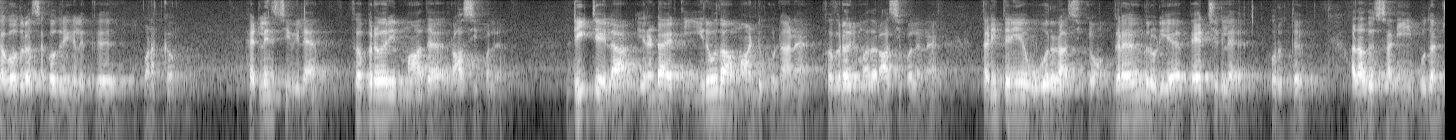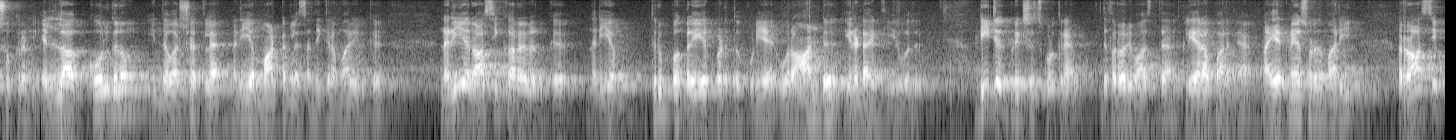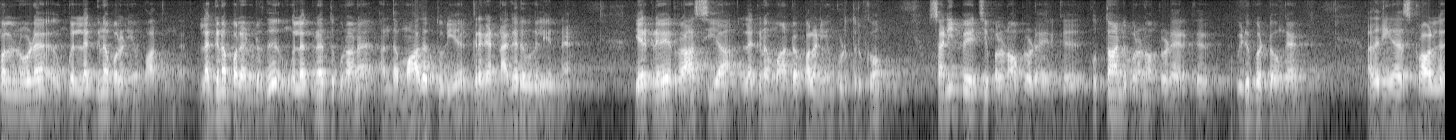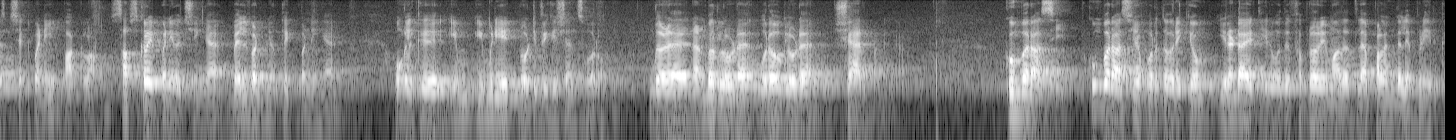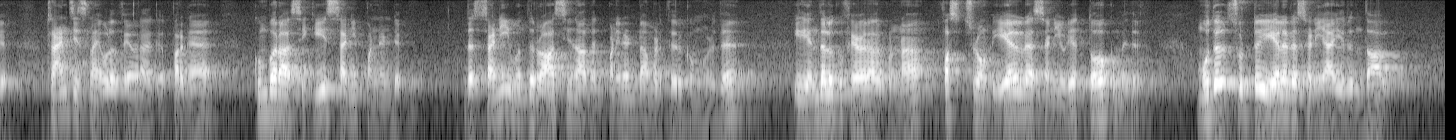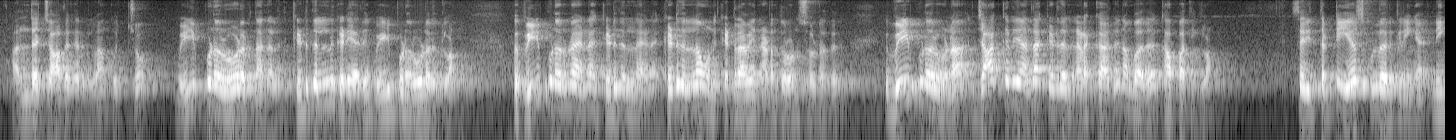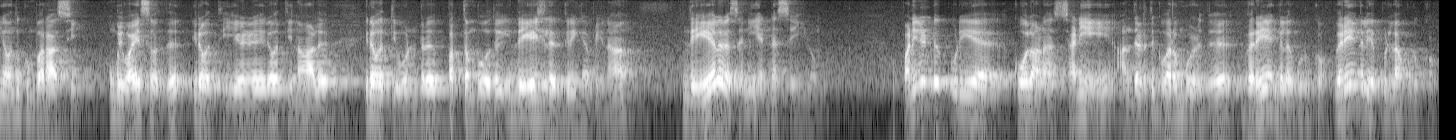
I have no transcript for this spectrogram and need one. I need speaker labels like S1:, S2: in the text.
S1: சகோதர சகோதரிகளுக்கு வணக்கம். ஹெட்லைன்ஸ் டிவியில் பிப்ரவரி மாத ராசி பலன். டீட்டெயிலாக இரண்டாயிரத்தி இருபதாம் ஆண்டுக்குண்டான பிப்ரவரி மாத ராசி பலனை தனித்தனியாக ஒவ்வொரு ராசிக்கும் கிரகங்களுடைய பெயர்ச்சிகளை பொறுத்து அதாவது சனி புதன் சுக்கிரன் எல்லா கோள்களும் இந்த வருஷத்தில் நிறைய மாற்றங்களை சந்திக்கிற மாதிரி இருக்குது நிறைய ராசிக்காரர்களுக்கு நிறைய திருப்பங்களை ஏற்படுத்தக்கூடிய ஒரு ஆண்டு இரண்டாயிரத்தி இருபது. டீட்டெயில் ப்ரிடிக்ஷன்ஸ் கொடுக்குறேன். இந்த ஃபெப்ரவரி மாதத்தை கிளியராக பாருங்கள் நான் ஏற்கனவே சொன்னது மாதிரி ராசி பலனோட உங்கள் லக்ன பலனையும் பார்த்துங்க லக்ன பலன்றது உங்கள் லக்னத்துக்குனான அந்த மாதத்துடைய கிரக நகர்வுகள் என்ன? ஏற்கனவே ராசியாக லக்னமான்ற பலனையும் கொடுத்துருக்கோம். சனி பயிற்சி பலனும் அப்லோட் ஆயிருக்கு. புத்தாண்டு பலனும் அப்லோட் ஆயிருக்கு. விடுபட்டவங்க அதை நீங்கள் ஸ்க்ராலில் செக் பண்ணி பார்க்கலாம். சப்ஸ்கிரைப் பண்ணி வச்சிங்க. பெல் பட்டனையும் கிளிக் பண்ணிங்க. உங்களுக்கு இம் இமிடியேட் நோட்டிஃபிகேஷன்ஸ் வரும். உங்களோட நண்பர்களோட உறவுகளோட ஷேர் பண்ணுங்கள் கும்பராசி. கும்பராசியை பொறுத்த வரைக்கும் இரண்டாயிரத்தி இருபது பிப்ரவரி மாதத்தில் பலன்கள் எப்படி இருக்குது டிரான்சிட்ஸ்லாம் எவ்வளோ ஃபேவராக இருக்குது பாருங்கள் கும்பராசிக்கு சனி பன்னெண்டு. இந்த சனி வந்து ராசிநாதன் பன்னிரெண்டாம் இடத்துல இருக்கும் பொழுது இது எந்த அளவுக்கு ஃபேவராக இருக்கும்னா ஃபர்ஸ்ட் ரவுண்ட் ஏழரை சனியுடைய துவக்கம் இது. முதல் சுட்டு ஏழரை சனியாக இருந்தால் அந்த ஜாதகர்கள்லாம் கொஞ்சம் விழிப்புணர்வோடு இருந்தால் நல்லது. கெடுதல்னு கிடையாது விழிப்புணர்வோடு இருக்கலாம். இப்போ விழிப்புணர்வுனா என்ன? கெடுதல்னா என்ன? கெடுதல்னா ஒன்று கெட்டதாகவே நடந்துரும்னு சொல்கிறது விழிப்புணர்வுனா ஜாக்கிரதையாக இருந்தால் கெடுதல் நடக்காது நம்ம அதை காப்பாற்றிக்கலாம் சரி தேர்ட்டி இயர்ஸ்க்குள்ளே இருக்கிறீங்க. நீங்கள் வந்து கும்பராசி. உங்களுக்கு வயசு வந்து இருபத்தி ஏழு இருபத்தி நாலு இருபத்தி ஒன்று பத்தொம்போது இந்த ஏஜில் இருக்கிறீங்க அப்படின்னா இந்த ஏழரை சனி என்ன செய்யும்? பன்னிரெண்டு கூடிய கோலான சனி அந்த இடத்துக்கு வரும்பொழுது விரயங்களை கொடுக்கும். விரயங்கள் எப்படிலாம் கொடுக்கும்?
